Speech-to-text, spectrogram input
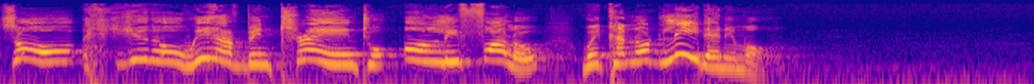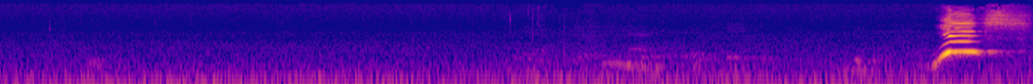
So, you know, we have been trained to only follow, we cannot lead anymore. Yes.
